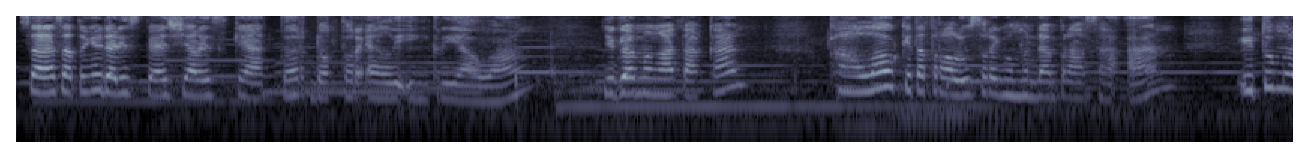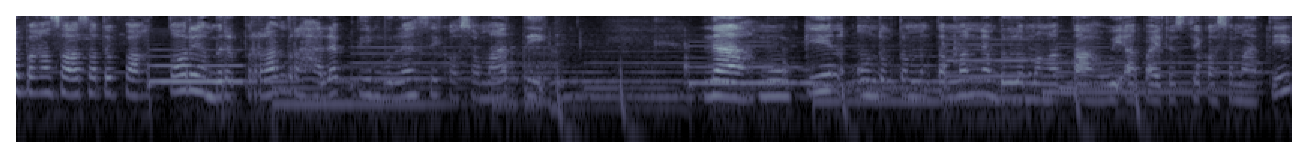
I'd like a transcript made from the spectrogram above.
Salah satunya dari spesialis psikiater Dr. Eli Ingkriawang juga mengatakan kalau kita terlalu sering memendam perasaan, itu merupakan salah satu faktor yang berperan terhadap timbulnya psikosomatik. Nah, mungkin untuk teman-teman yang belum mengetahui apa itu psikosomatik,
